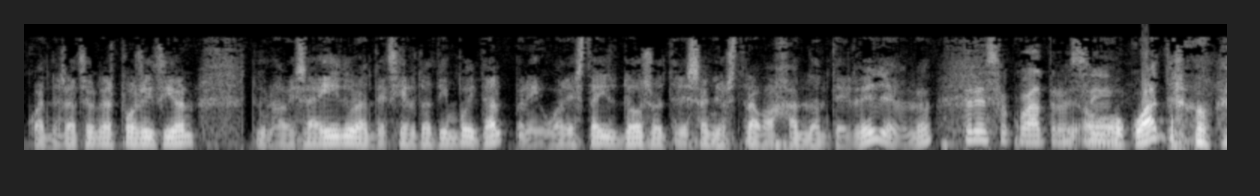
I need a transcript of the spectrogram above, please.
cuando se hace una exposición, tú la ves ahí durante cierto tiempo y tal, pero igual estáis dos o tres años trabajando antes de ella, ¿no? Tres o cuatro, sí. O cuatro.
